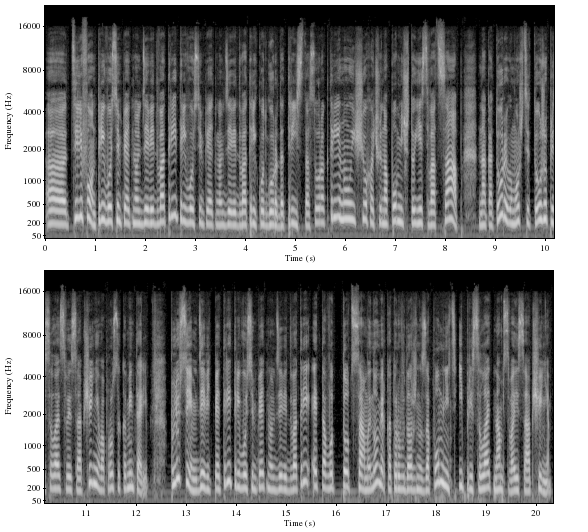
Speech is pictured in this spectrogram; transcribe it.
Э, телефон 3850923, 3850923, код города 343. Ну, еще хочу напомнить, что есть WhatsApp, на который вы можете тоже присылать свои сообщения, вопросы, комментарии. Плюс 7 953 3850923. Это вот тот самый номер, который вы должны запомнить и присылать нам свои сообщения.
